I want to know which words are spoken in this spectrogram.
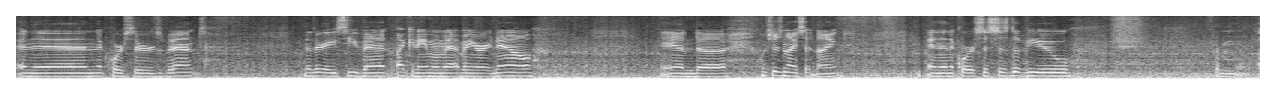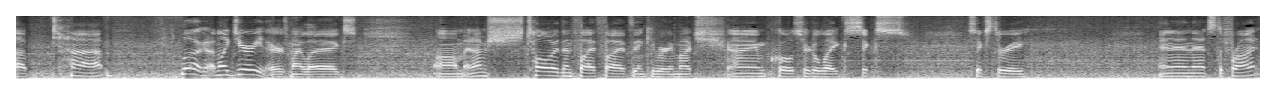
And then of course there's vent, another AC vent. I can aim them at me right now. And uh, which is nice at night. And then of course this is the view from up top. Look, I'm like Jerry, there's my legs. Um, and I'm taller than 5'5", thank you very much. I'm closer to like 6, 6'3" and then that's the front.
